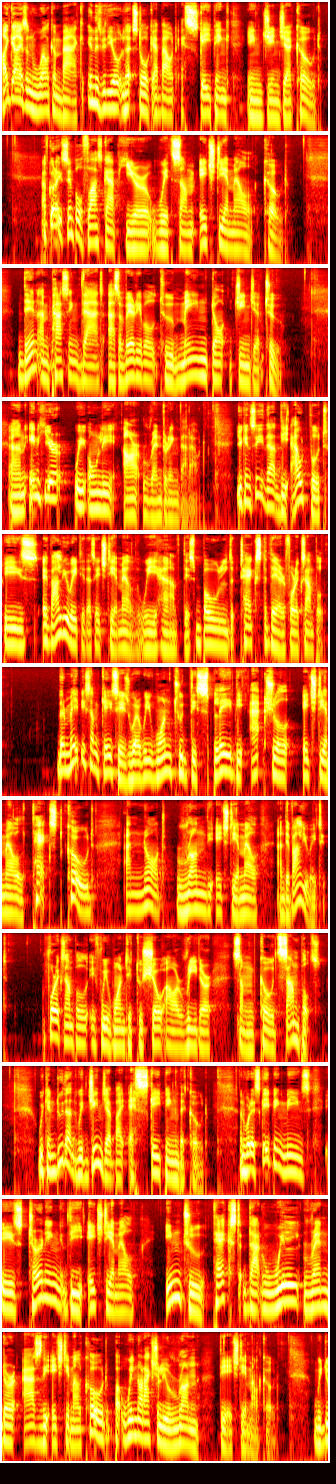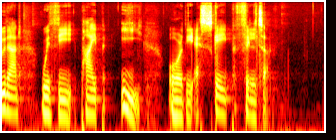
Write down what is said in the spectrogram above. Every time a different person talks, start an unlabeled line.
Hi guys and welcome back. In this video, let's talk about escaping in Jinja code. I've got a simple Flask app here with some HTML code. Then I'm passing that as a variable to main.jinja2. And in here, we only are rendering that out. You can see that the output is evaluated as HTML. We have this bold text there, for example. There may be some cases where we want to display the actual HTML text code and not run the HTML and evaluate it. For example, if we wanted to show our reader some code samples. We can do that with Jinja by escaping the code. And what escaping means is turning the HTML into text that will render as the HTML code, but will not actually run the HTML code. We do that with the pipe E or the escape filter.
